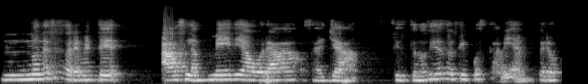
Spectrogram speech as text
no necesariamente haz la media hora, o sea, ya, si es que no tienes el tiempo está bien, pero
